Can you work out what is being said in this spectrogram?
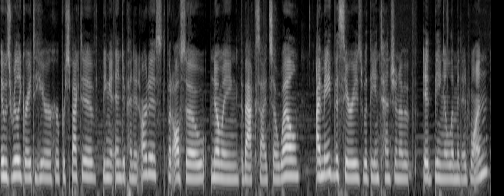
It was really great to hear her perspective, being an independent artist, but also knowing the backside so well. I made this series with the intention of it being a limited one.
